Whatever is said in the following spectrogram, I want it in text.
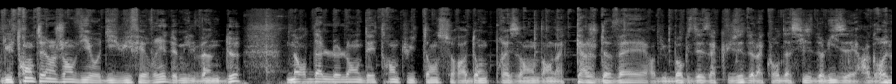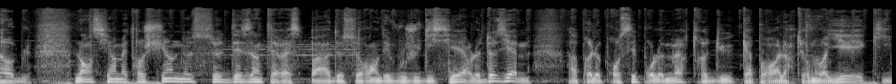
Du 31 janvier au 18 février 2022, Nordal Lelandais, 38 ans, sera donc présent dans la cage de verre du box des accusés de la cour d'assises de l'Isère à Grenoble. L'ancien maître chien ne se désintéresse pas de ce rendez-vous judiciaire, le deuxième après le procès pour le meurtre du caporal Arthur Noyer qui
